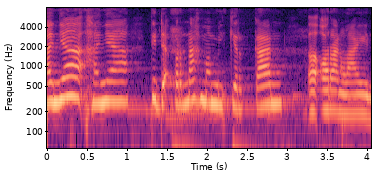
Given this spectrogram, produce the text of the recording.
Hanya hanya tidak pernah memikirkan eh, orang lain.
